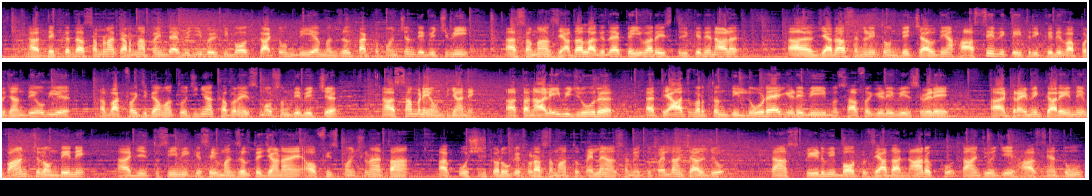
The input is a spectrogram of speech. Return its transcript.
ਦਿੱਕਤ ਦਾ ਸਾਹਮਣਾ ਕਰਨਾ ਪੈਂਦਾ ਹੈ। ਵਿਜ਼ਿਬਿਲਟੀ ਬਹੁਤ ਘੱਟ ਹੁੰਦੀ ਹੈ, ਮੰਜ਼ਿਲ ਤੱਕ ਪਹੁੰਚਣ ਦੇ ਵਿੱਚ ਵੀ ਸਮਾਂ ਜ਼ਿਆਦਾ ਲੱਗਦਾ ਹੈ। ਕਈ ਵਾਰ ਇਸ ਤਰੀਕੇ ਦੇ ਨਾਲ ਜ਼ਿਆਦਾ ਸੰਘਣੀ ਧੁੰਦ ਦੇ ਚੱਲਦਿਆਂ ਹਾਦਸੇ ਵੀ ਕਈ ਤਰੀਕੇ ਦੇ ਵਾਪਰ ਜਾਂਦੇ, ਉਹ ਵੀ ਵੱਖ-ਵੱਖ ਜਗ੍ਹਾਵਾਂ ਤੋਂ ਜਿਹੀਆਂ ਖਬਰਾਂ ਇਸ ਮੌਸਮ ਦੇ ਵਿੱਚ ਸਾਹਮਣੇ ਆਉਂਦੀਆਂ ਨੇ। ਤਾਂ ਨਾਲ ਇਹ ਵੀ ਜ਼ਰੂਰ ਇhtiyਾਤ ਵਰਤਣ ਦੀ ਲੋੜ ਹੈ। ਜਿਹੜੇ ਵੀ ਮੁਸਾਫਰ, ਜਿਹੜੇ ਵੀ ਇਸ ਵੇਲੇ ਡਰਾਈਵਿੰਗ ਕਰ ਰਹੇ ਨੇ, ਵਾਹਨ ਚਲਾਉਂਦੇ ਨੇ ਜੇ ਤੁਸੀਂ ਵੀ ਕਿਸੇ ਵੀ ਮੰਜ਼ਿਲ ਤੇ ਜਾਣਾ ਹੈ ਆਫਿਸ ਪਹੁੰਚਣਾ ਤਾਂ ਕੋਸ਼ਿਸ਼ ਕਰੋ ਕਿ ਥੋੜਾ ਸਮਾਂ ਤੋਂ ਪਹਿਲਾਂ, ਸਮੇਂ ਤੋਂ ਪਹਿਲਾਂ ਚੱਲ ਜਾਓ। ਤਾਂ ਸਪੀਡ ਵੀ ਬਹੁਤ ਜ਼ਿਆਦਾ ਨਾ ਰੱਖੋ, ਤਾਂ ਜੋ ਜੇ ਹਾਦਸਿਆਂ ਤੋਂ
